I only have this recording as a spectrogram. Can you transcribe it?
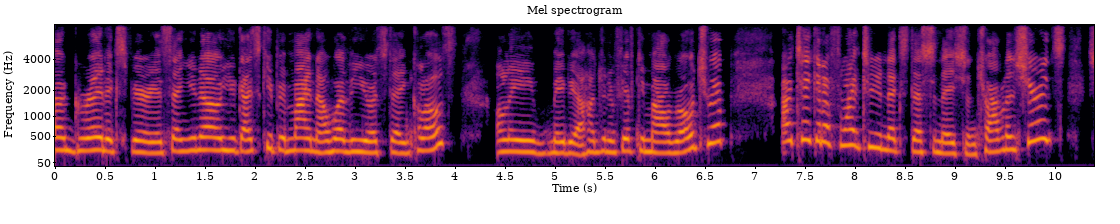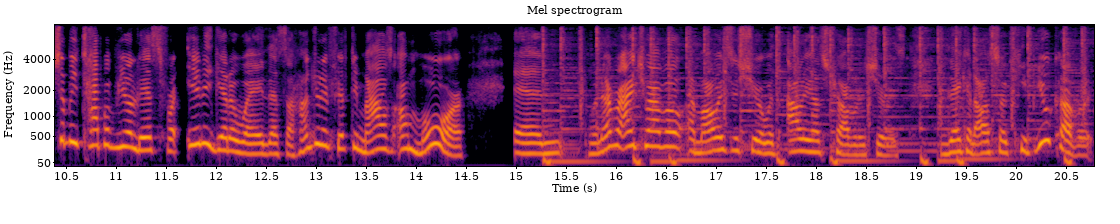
a great experience. And you know, you guys keep in mind now whether you're staying close, only maybe a 150 mile road trip, or taking a flight to your next destination, travel insurance should be top of your list for any getaway that's 150 miles or more. And whenever I travel, I'm always insured with Allianz Travel Insurance. They can also keep you covered.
